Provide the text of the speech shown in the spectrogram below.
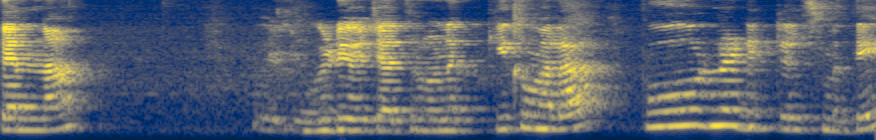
त्यांना व्हिडिओच्या थ्रू नक्की तुम्हाला पूर्ण डिटेल्समध्ये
